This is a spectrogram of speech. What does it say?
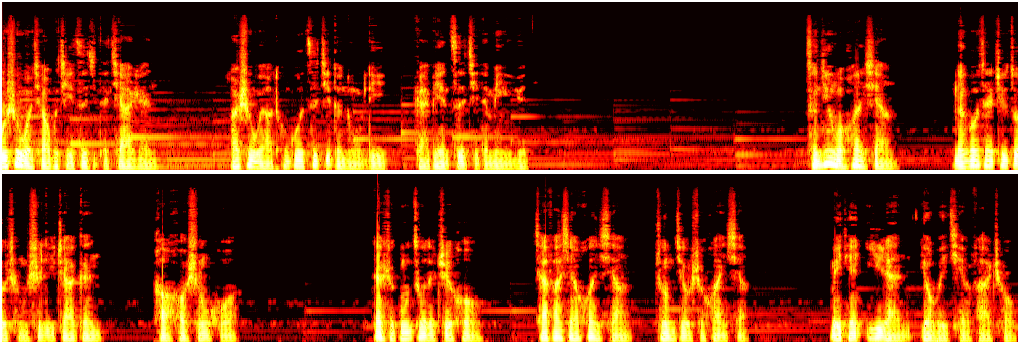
不是我瞧不起自己的家人，而是我要通过自己的努力改变自己的命运。曾经我幻想能够在这座城市里扎根，好好生活。但是工作了之后，才发现幻想终究是幻想，每天依然要为钱发愁。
